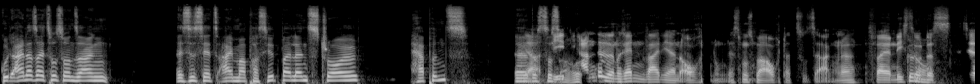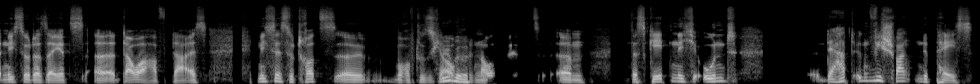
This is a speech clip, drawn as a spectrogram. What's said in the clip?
gut, einerseits muss man sagen, es ist jetzt einmal passiert bei Lance Stroll, happens. Äh, ja, die, die, anderen Rennen waren ja in Ordnung, das muss man auch dazu sagen. Ne? Es war ja nicht genau. so, dass ja nicht so, dass er jetzt äh, dauerhaft da ist. Nichtsdestotrotz, äh, worauf du sicher Übel. auch hinaus ähm, das geht nicht und der hat irgendwie schwankende Pace.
